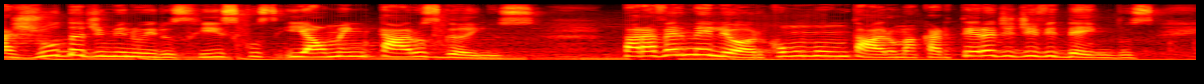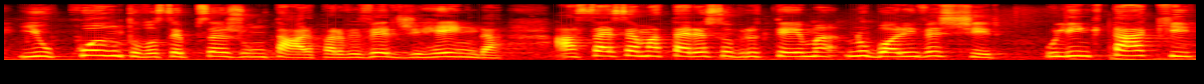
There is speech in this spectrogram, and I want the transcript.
ajuda a diminuir os riscos e aumentar os ganhos. Para ver melhor como montar uma carteira de dividendos e o quanto você precisa juntar para viver de renda, acesse a matéria sobre o tema no Bora Investir. O link está aqui.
